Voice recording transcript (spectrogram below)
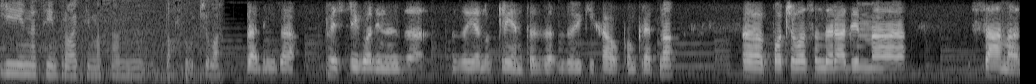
i na tim projektima sam dosta učila. Radim za već tri godine za, za jednog klijenta, za, za WikiHow konkretno. A, počela sam da radim a, sama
